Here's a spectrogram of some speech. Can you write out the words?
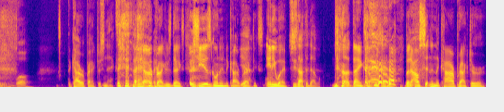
well, the chiropractor's next. the chiropractor's next. She is going into chiropractics. Anyway, She's not the devil. Thanks. I. But I was sitting in the chiropractor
